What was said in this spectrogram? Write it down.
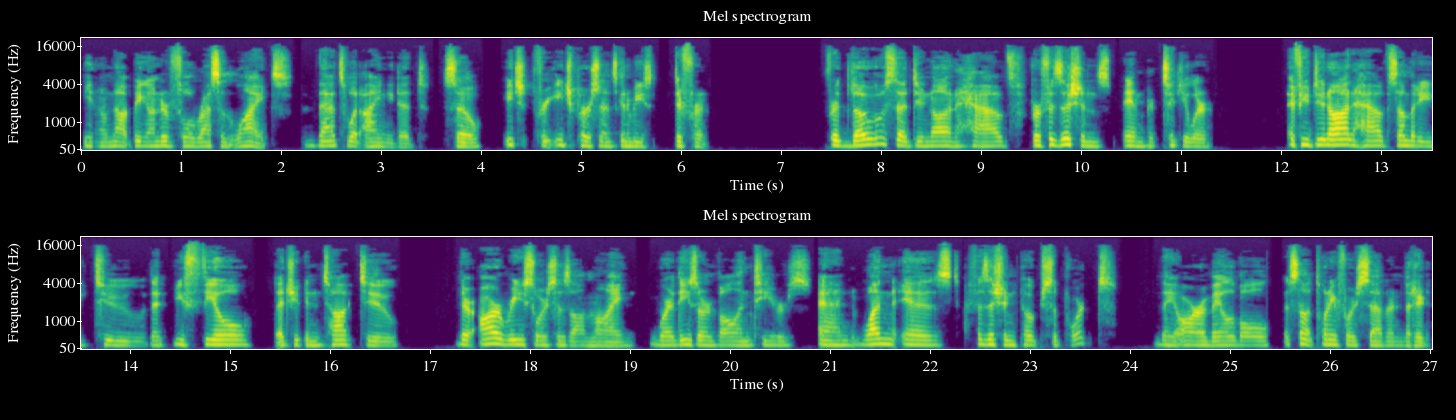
you know, not being under fluorescent lights. That's what I needed. So each for each person it's going to be different. For those that do not have for physicians in particular, if you do not have somebody to that you feel that you can talk to there are resources online where these are volunteers and one is physician coach support. They are available it's not 24/7 but it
